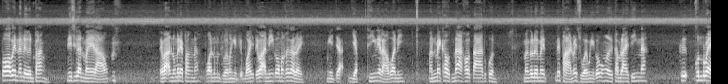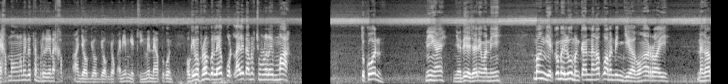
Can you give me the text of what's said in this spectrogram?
เพราะว่าเว้นอันอื่นพัง นี่เชื่อนไม่แล้วอืมแต่ว่าอันนู้นไม่ได้พังนะเพราะอันนู้นมันสวยมึงเหยียดเก็บไว้ แต่ว่าอันนี้ก็ไม่ค่อยเท่าไหร่มึงเหยียดจะเหยียบทิ้งนี่แหละเพราะอันนี้ มันไม่เข้าหน้าเข้าตาทุกคน มันก็เลยไม่ไม่ผ่านไม่สวยมึงเหยียดก็เลยทำลายทิ้งนะคือคนแรกครับน้องไม่ได้ทำเพลินนะครับอะหยอกหยอกหยอกหยอกอันนี้มึงเหยียดขิงเล่นนะครับทุกคนโอเคมาพร้อมกันแล้วกดไลค์และตามรับชมเราเลยมา ทุกคนนี่ไงเหยื่อที่จะใช้ในวันนี้มังเอียดก็ไม่รู้เหมือนกันนะครับ ว่ามันเป็นเหยื่อของอะไรนะครับ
